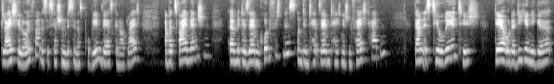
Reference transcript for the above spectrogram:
gleiche Läufer. Das ist ja schon ein bisschen das Problem, wer ist genau gleich. Aber zwei Menschen äh, mit derselben Grundfitness und denselben technischen Fähigkeiten, dann ist theoretisch der oder diejenige,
